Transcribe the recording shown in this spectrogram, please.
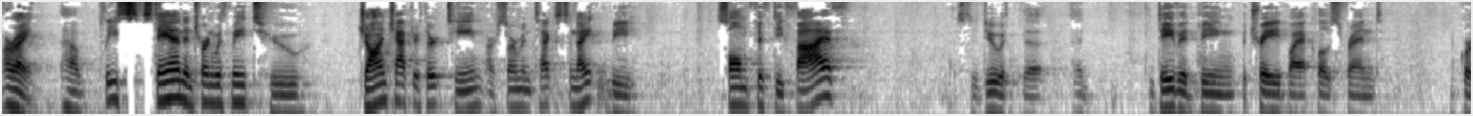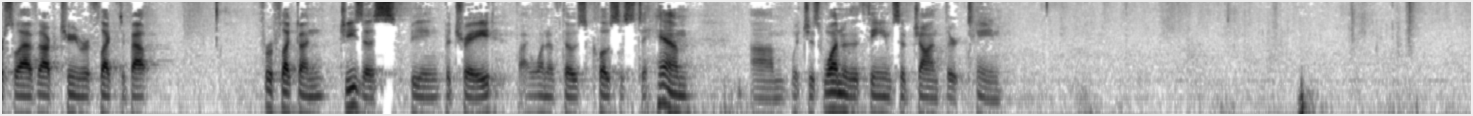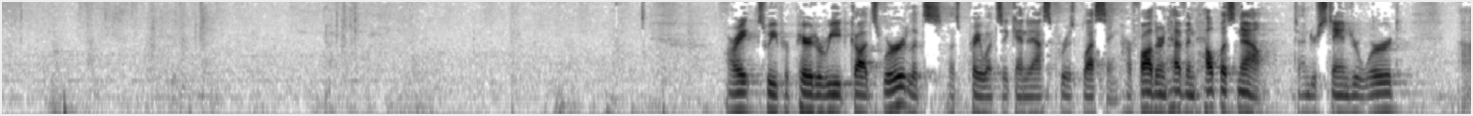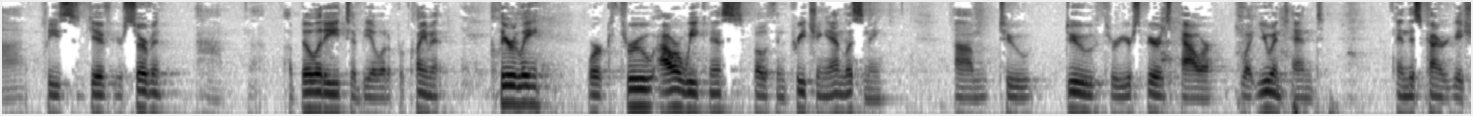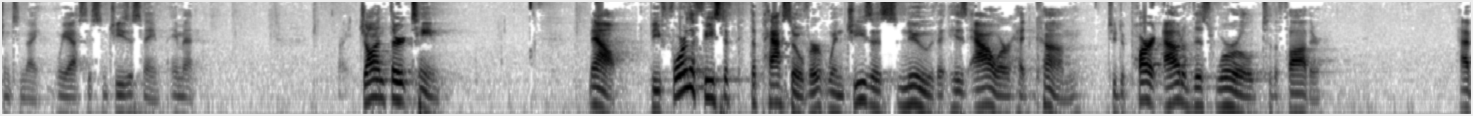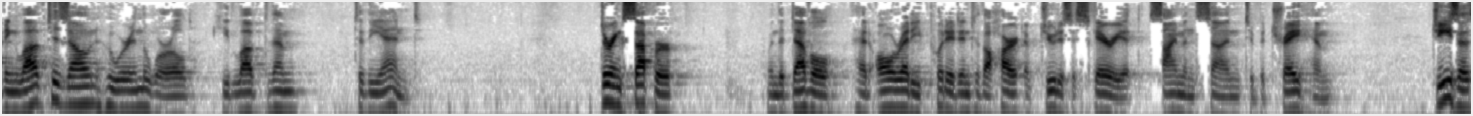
All right. Uh, please stand and turn with me to John chapter 13. Our sermon text tonight will be Psalm 55. It has to do with the, uh, David being betrayed by a close friend. Of course, we'll have the opportunity to reflect about reflect on Jesus being betrayed by one of those closest to him, um, which is one of the themes of John 13. All right, as we prepare to read God's word, let's, let's pray once again and ask for his blessing. Our Father in heaven, help us now to understand your word. Uh, please give your servant uh, ability to be able to proclaim it clearly, work through our weakness, both in preaching and listening, um, to do through your Spirit's power what you intend in this congregation tonight. We ask this in Jesus' name. Amen. John 13. Now, before the feast of the Passover, when Jesus knew that his hour had come to depart out of this world to the Father, having loved his own who were in the world, he loved them to the end. During supper, when the devil had already put it into the heart of Judas Iscariot, Simon's son, to betray him, Jesus,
